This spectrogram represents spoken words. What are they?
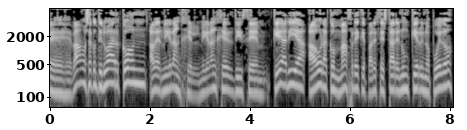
Eh, vamos a continuar con, a ver, Miguel Ángel. Miguel Ángel dice, ¿qué haría ahora con Mafre que parece estar en un quiero y no puedo?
